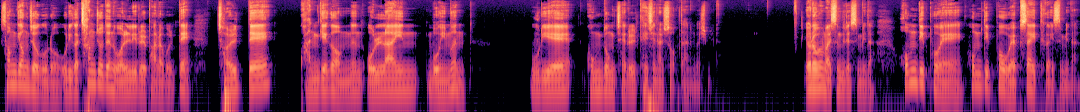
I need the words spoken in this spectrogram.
성경적으로 우리가 창조된 원리를 바라볼 때 절대 관계가 없는 온라인 모임은 우리의 공동체를 대신할 수 없다는 것입니다. 여러 분 말씀드렸습니다. 홈디포에 홈디포 웹사이트가 있습니다.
